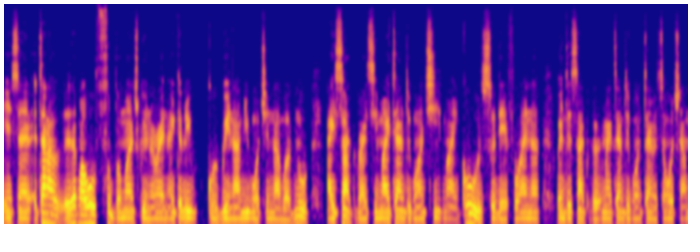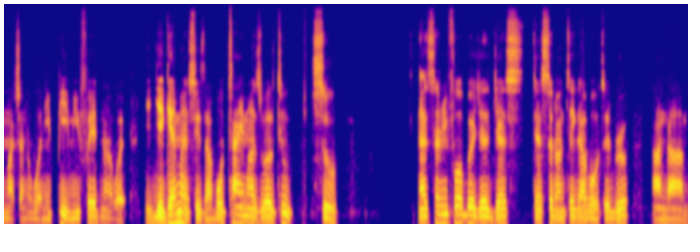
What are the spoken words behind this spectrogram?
Inside, it's not it's my whole football match going right now. I can be go going and be watching now, but no, I sacrifice my time to go and achieve my goals. So therefore, I know when to sacrifice my time to go and time with watch a match and nobody pay me for it now. But you, get me? So it's about time as well too. So I said before, bro, just just just don't think about it, bro. And um,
